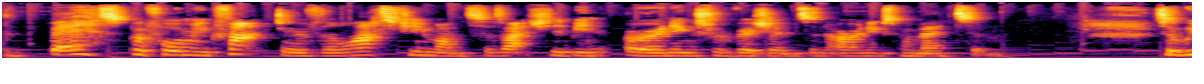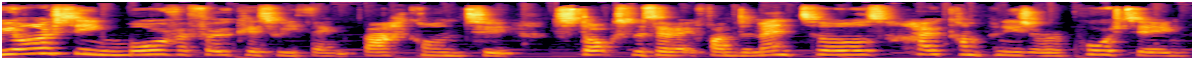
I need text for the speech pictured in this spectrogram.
the best performing factor of the last few months has actually been earnings revisions and earnings momentum. So we are seeing more of a focus, we think, back onto stock specific fundamentals, how companies are reporting,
